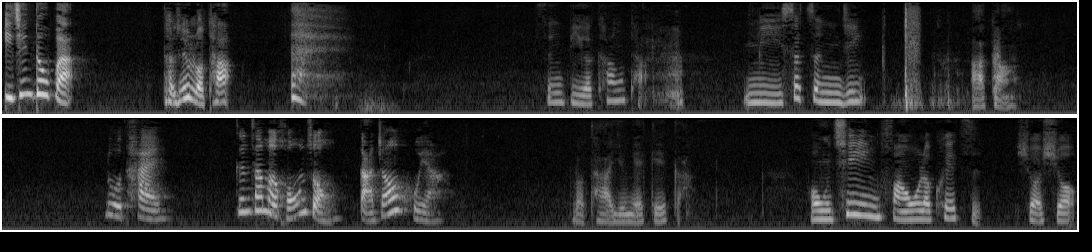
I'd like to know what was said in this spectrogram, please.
已经都把突然落他，唉，身边的康太面色震惊，阿讲，陆太，跟咱们洪总。打招呼呀！洛太有眼尴尬。洪青放下了筷子，笑笑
